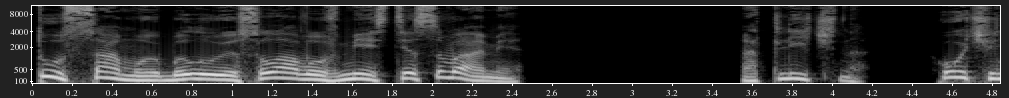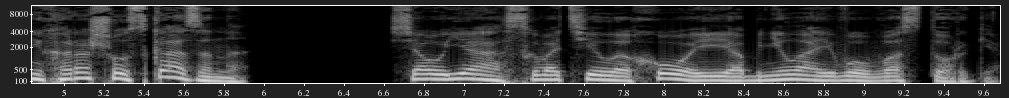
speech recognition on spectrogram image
ту самую былую славу вместе с вами. Отлично. Очень хорошо сказано. Сяоя схватила Хо и обняла его в восторге.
